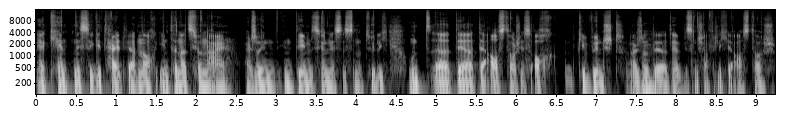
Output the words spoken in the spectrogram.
Erkenntnisse geteilt werden, auch international. Also in, in dem Sinn ist es natürlich. Und äh, der, der Austausch ist auch gewünscht, also mhm. der, der wissenschaftliche Austausch.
